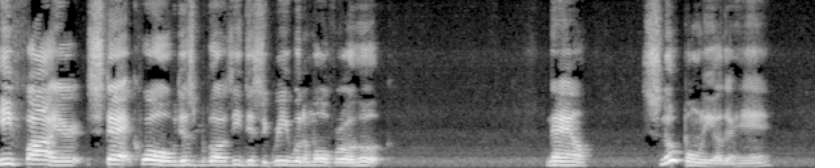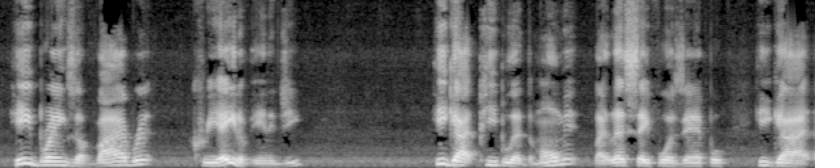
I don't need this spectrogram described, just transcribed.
he fired Stat Quo just because he disagreed with him over a hook. Now, Snoop, on the other hand, he brings a vibrant, creative energy. He got people at the moment, like let's say, for example, he got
